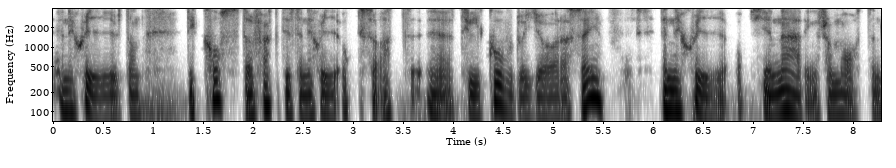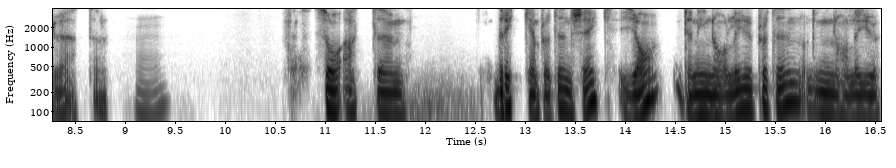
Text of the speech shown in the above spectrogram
energi, utan det kostar faktiskt energi också att eh, tillgodogöra sig energi och näring från maten du äter. Mm. Så att eh, dricka en proteinshake, ja, den innehåller ju protein och den innehåller ju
